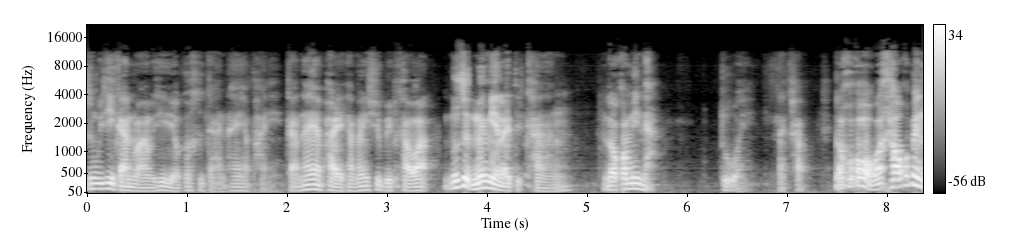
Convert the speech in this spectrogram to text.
ซึ่งวิธีการวางวิธีเดียวก็คือการให้อภัย การให้อภัยทำให้ชีวิตเขาอะรู้สึกไม่มีอะไรติดค้างแล้วก็ไม่หนักด้วยนะครับ แล้วเขาก็บอกว่าเขาก็เป็น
